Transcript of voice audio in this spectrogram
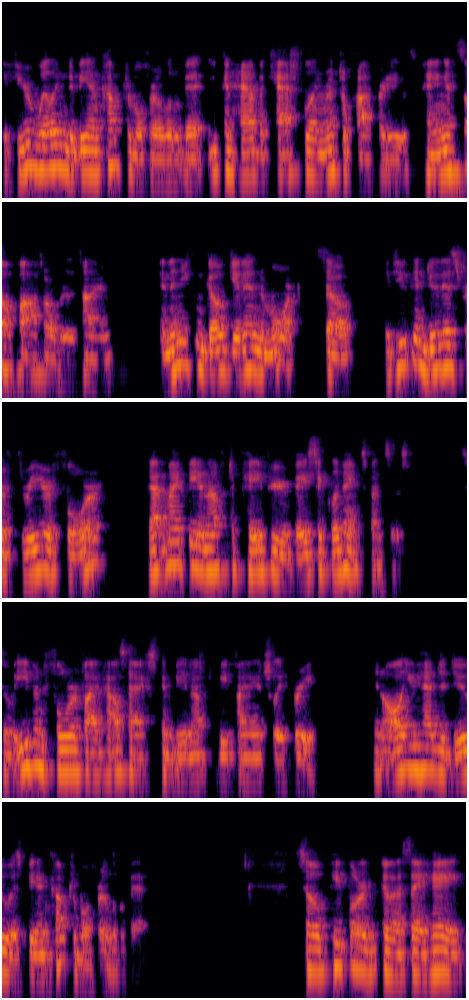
If you're willing to be uncomfortable for a little bit, you can have a cash flowing rental property that's paying itself off over the time, and then you can go get into more. So if you can do this for three or four, that might be enough to pay for your basic living expenses. So even four or five house hacks can be enough to be financially free. And all you had to do was be uncomfortable for a little bit. So people are going to say, hey,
